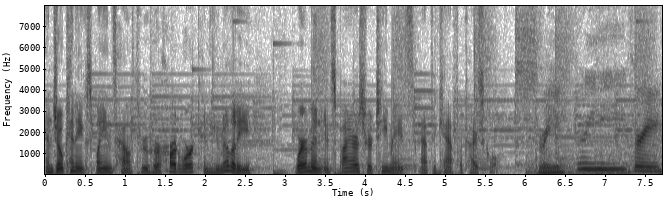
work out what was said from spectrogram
and Joe Kenny explains how through her hard work and humility, Wehrman inspires her teammates at the Catholic high school. three, three, three,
